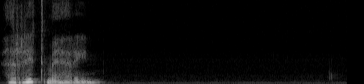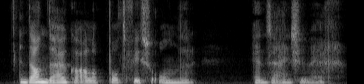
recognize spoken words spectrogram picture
ritme erin. En dan duiken alle potvissen onder en zijn ze weg.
